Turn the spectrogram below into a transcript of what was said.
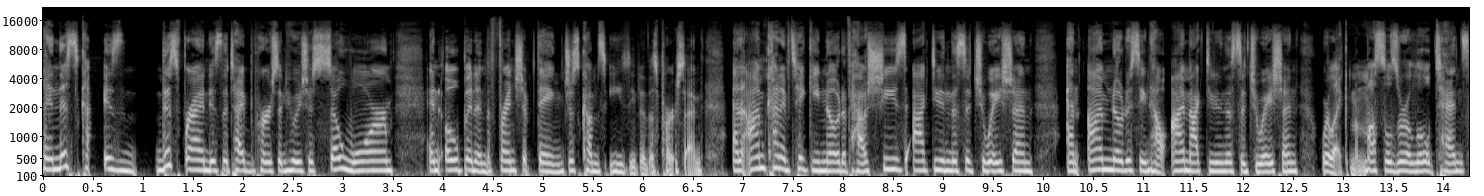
And this is this friend is the type of person who is just so warm and open, and the friendship thing just comes easy to this person. And I'm kind of taking note of how she's acting in the situation, and I'm noticing how I'm acting in this situation, where like my muscles are a little tense.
